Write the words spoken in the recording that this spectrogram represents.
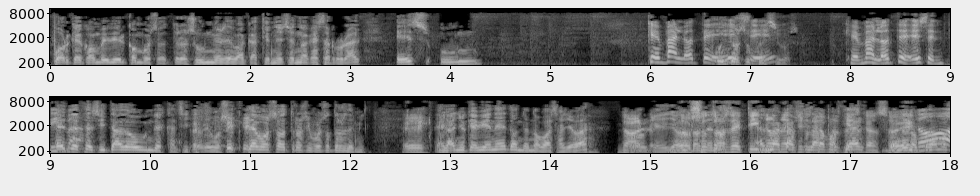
porque convivir con vosotros un mes de vacaciones en una casa rural es un Qué malote puntos ¿eh? suspensivos. Qué malote es encima. He necesitado un descansito de, vosotros, de vosotros y vosotros de mí. Eh. El año que viene, ¿dónde nos vas a llevar? No, Porque nosotros ¿dónde de ti no necesitamos espacial, descanso, ¿eh? no podamos-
